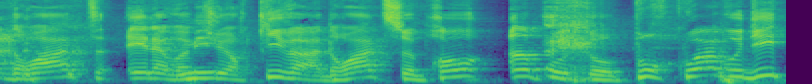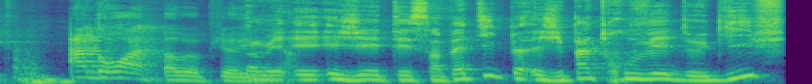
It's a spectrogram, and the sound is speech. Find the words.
à droite, et la voiture qui va à droite se prend un poteau. Pourquoi vous dites à droite, Pablo Non, mais, et, et j'ai été sympathique. J'ai pas trouvé de gif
